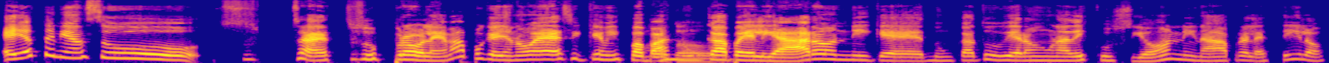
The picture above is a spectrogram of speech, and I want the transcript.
Ellos tenían su, sus sea, sus problemas, porque yo no voy a decir que mis papás nunca pelearon, ni que nunca tuvieron una discusión, ni nada por el estilo.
